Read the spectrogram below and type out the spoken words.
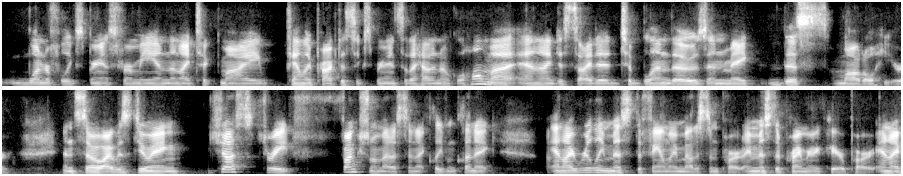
wonderful experience for me. And then I took my family practice experience that I had in Oklahoma and I decided to blend those and make this model here. And so I was doing just straight functional medicine at Cleveland Clinic. And I really missed the family medicine part. I missed the primary care part. And I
